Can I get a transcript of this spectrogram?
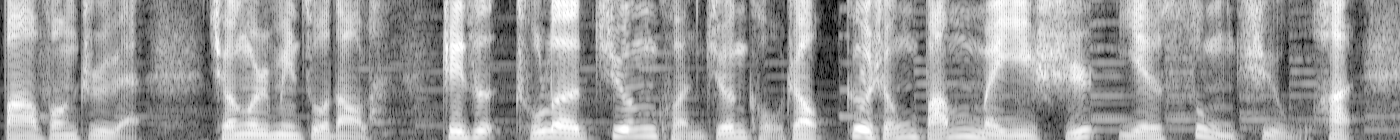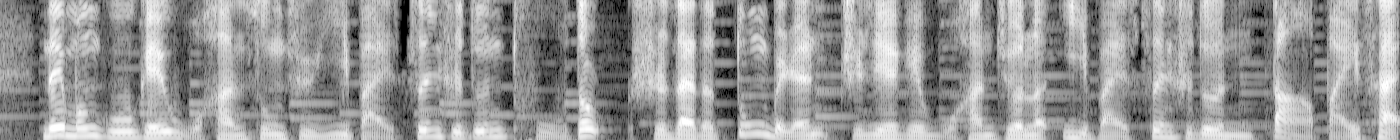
八方支援”，全国人民做到了。这次除了捐款捐口罩，各省把美食也送去武汉。内蒙古给武汉送去一百三十吨土豆，实在的东北人直接给武汉捐了一百三十吨大白菜。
